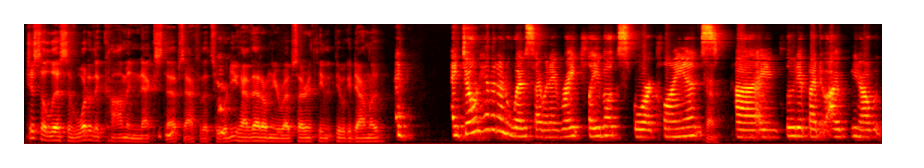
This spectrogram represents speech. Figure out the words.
just a list of what are the common next mm-hmm. steps after the tour. Do you have that on your website or anything that people could download? I, I don't have it on a website. When I write playbooks for clients, okay. uh, I include it, but I, you know,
